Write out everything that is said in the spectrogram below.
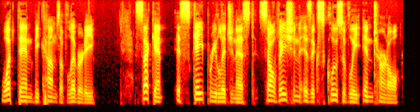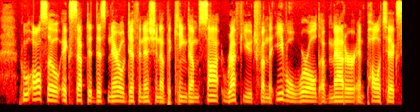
What then becomes of liberty? Second, escape religionist, salvation is exclusively internal, who also accepted this narrow definition of the kingdom, sought refuge from the evil world of matter and politics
